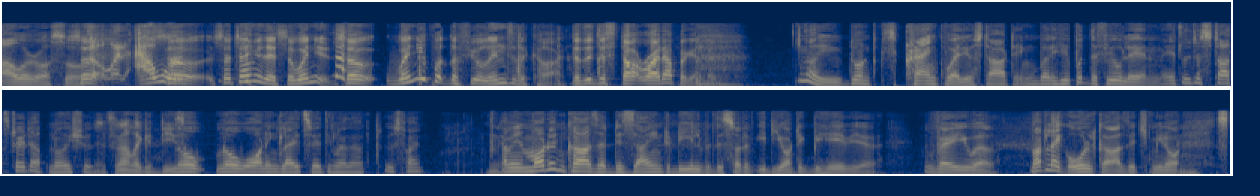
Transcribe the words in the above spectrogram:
hour or so. So, No, an hour. so, so tell me this. So when you so when you put the fuel into the car, does it just start right up again? Then? no, you don't crank while you're starting. But if you put the fuel in, it'll just start straight up. No issues. It's not like a diesel. No no warning lights or anything like that. It was fine. Yeah. I mean, modern cars are designed to deal with this sort of idiotic behavior very well. Not like old cars, which you know, Mm.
